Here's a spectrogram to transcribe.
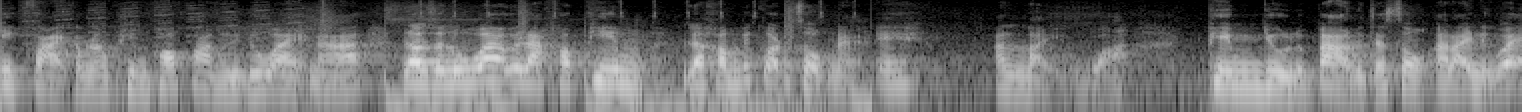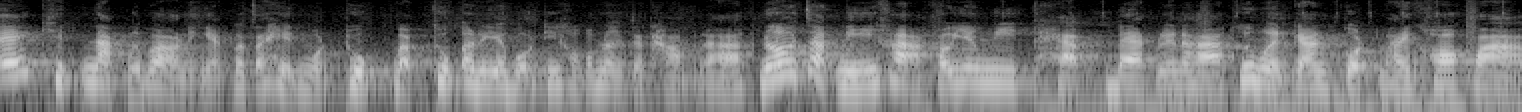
อีกฝ่ายกำลังพิมพ์ข้อความด้วยนะคะ เราจะรู้ว่าเวลาเขาพิมพ์ แล้วเขาไม่กดส่งเนี่ย เอ๊ะ อะไรวะ พิมพ์อยู่หรือเปล่าหรือจะส่งอะไรหรือว่าเอ๊ะคิดหนักหรือเปล่าอย่างเงี้ยก็จะเห็นหมดทุกแบบทุกอริยบทที่เขากำลังจะทำนะคะ นอกจากนี้ค่ะเขายังมีแท็บแบ็กด้วยนะคะ คือเหมือนการกดไลค์ข้อความ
